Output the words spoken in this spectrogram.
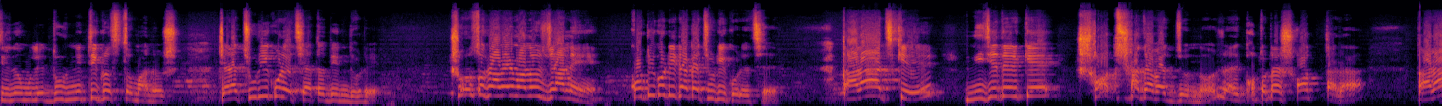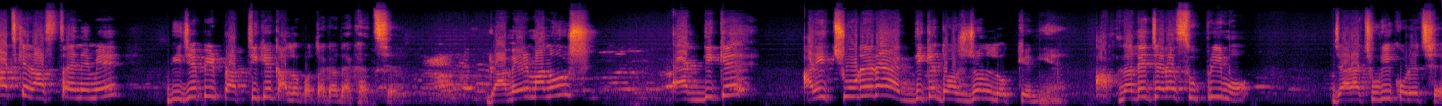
তৃণমূলের দুর্নীতিগ্রস্ত মানুষ, যারা চুরি করেছে এতদিন ধরে, সমস্ত গ্রামের মানুষ জানে, কোটি কোটি টাকা চুরি করেছে। তারা আজকে নিজেদেরকে সৎ সাজাবার জন্য কতটা সৎ তারা তারা আজকে রাস্তায় নেমে বিজেপির প্রার্থীকে কালো পতাকা দেখাচ্ছে। গ্রামের মানুষ একদিকে, আর এই চোরেরা একদিকে দশজন লোককে নিয়ে। আপনাদের যারা সুপ্রিমো, যারা চুরি করেছে,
